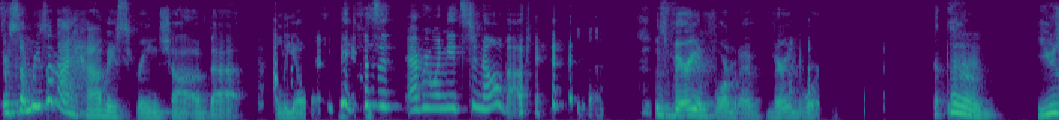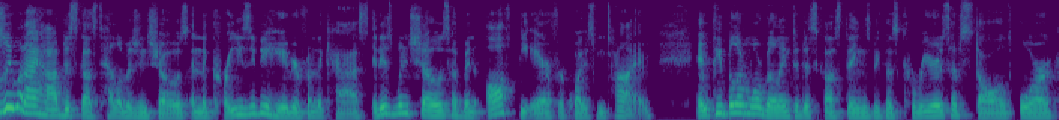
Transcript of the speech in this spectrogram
For some reason, I have a screenshot of that Leo because it, everyone needs to know about it. It was very informative, very important. Usually, when I have discussed television shows and the crazy behavior from the cast, it is when shows have been off the air for quite some time, and people are more willing to discuss things because careers have stalled or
